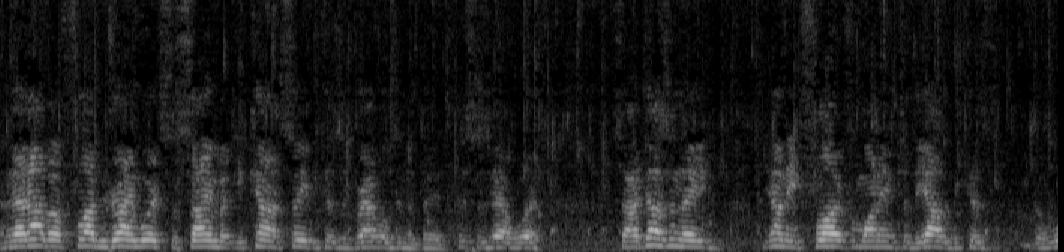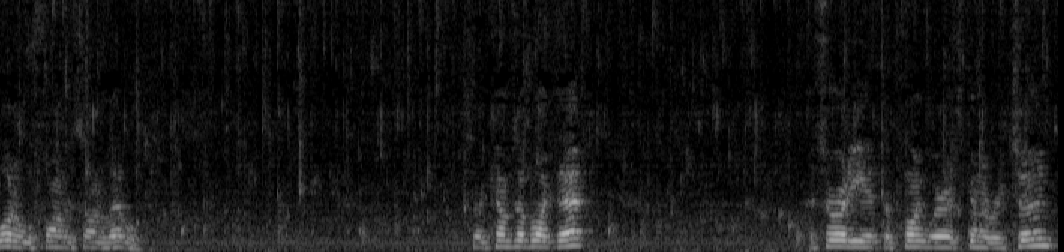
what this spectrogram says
And that other flood and drain works the same, but you can't see because the gravel's in the bed. This is how it works. So it doesn't need, you don't need flow from one end to the other because the water will find its own level. So it comes up like that it's already at the point where it's going to return.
